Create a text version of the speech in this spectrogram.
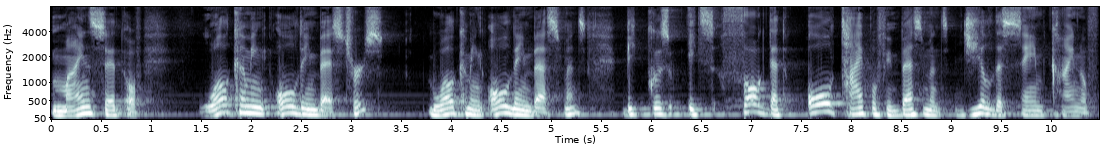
mindset of welcoming all the investors welcoming all the investments because it's thought that all type of investments yield the same kind of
